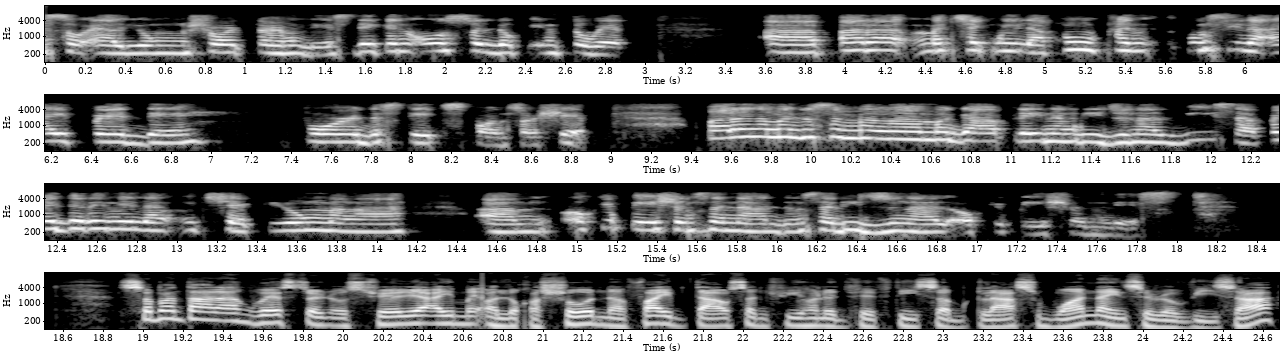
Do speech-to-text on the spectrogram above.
SOL, yung short-term list, they can also look into it uh, para ma-check nila kung, kan, kung sila ay pwede for the state sponsorship. Para naman sa mga mag apply ng regional visa, pwede rin nilang i-check yung mga um, occupations na nandun sa regional occupation list. Samantala ang Western Australia ay may alokasyon na 5,350 subclass 190 visa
